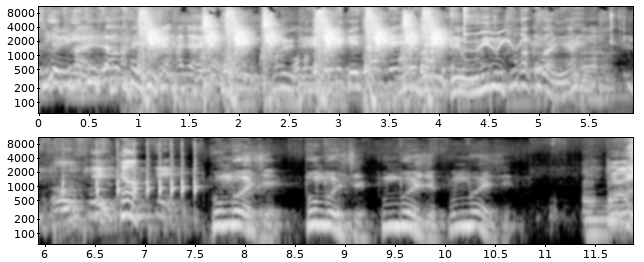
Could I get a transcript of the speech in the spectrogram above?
진짜 민망해. 팀 싸움 그냥 하자 그냥. 내, 근데 괜찮은데? 내 우리는 프로다급 아니냐? 형. 본보야지. 본보야지. 본보야지. 본보야지.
